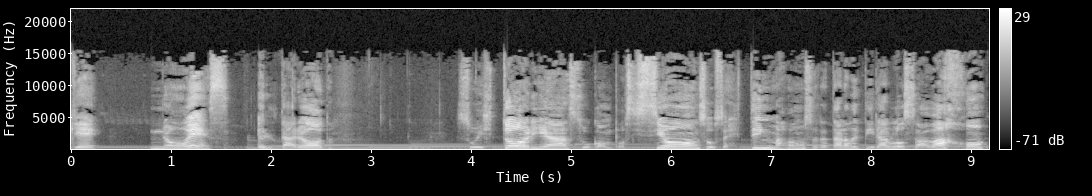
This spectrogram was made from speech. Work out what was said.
qué no es el tarot, su historia, su composición, sus estigmas, vamos a tratar de tirarlos abajo.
